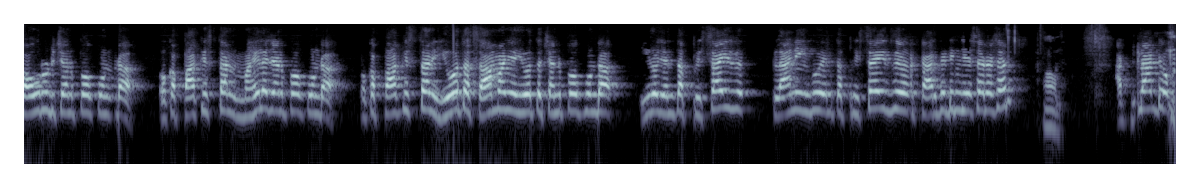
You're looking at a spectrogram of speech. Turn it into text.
పౌరుడు చనిపోకుండా ఒక పాకిస్తాన్ మహిళ చనిపోకుండా ఒక పాకిస్తాన్ యువత సామాన్య యువత చనిపోకుండా ఈ రోజు ఎంత ప్రిసైజ్ ప్లానింగ్ ఎంత ప్రిసైజ్ టార్గెటింగ్ చేశారా సార్? అట్లాంటి ఒక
